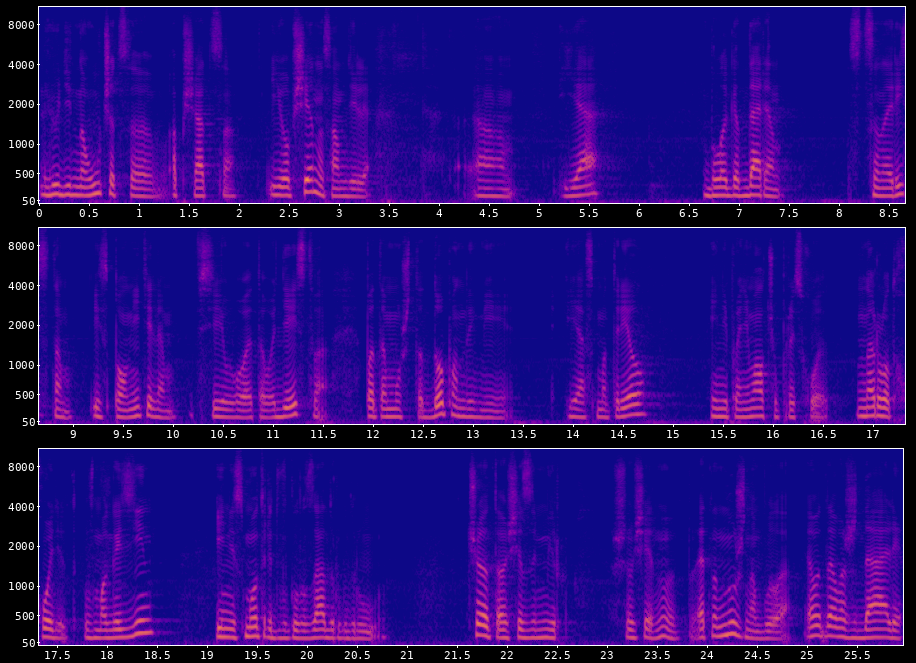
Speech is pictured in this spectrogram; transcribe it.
люди научатся общаться. И вообще, на самом деле, э, я благодарен сценаристам, исполнителям всего этого действия, потому что до пандемии я смотрел и не понимал, что происходит. Народ ходит в магазин и не смотрит в глаза друг другу. Что это вообще за мир? Что вообще, ну, это нужно было. Этого ждали,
